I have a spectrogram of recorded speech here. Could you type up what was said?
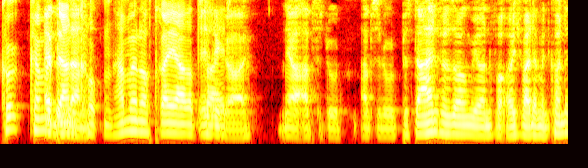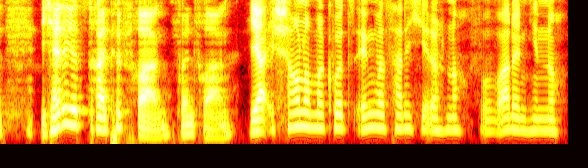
Gu können wir dann besandt. gucken. Haben wir noch drei Jahre Ist Zeit. egal. Ja, absolut, absolut. Bis dahin versorgen wir euch weiter mit Content. Ich hätte jetzt drei Piff-Fragen, Friend-Fragen. Ja, ich schaue noch mal kurz. Irgendwas hatte ich hier doch noch. Wo war denn hier noch?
